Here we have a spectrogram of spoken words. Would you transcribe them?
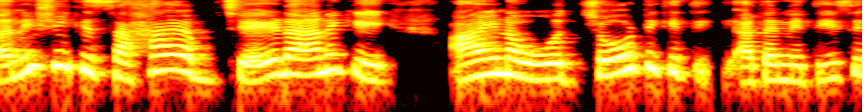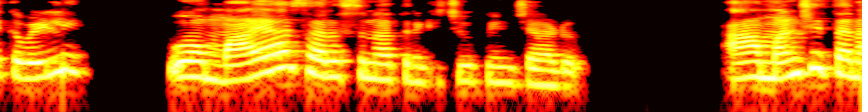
మనిషికి సహాయం చేయడానికి ఆయన ఓ చోటికి అతన్ని తీసుకువెళ్ళి ఓ మాయా సరస్సును అతనికి చూపించాడు. ఆ మనిషి తన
